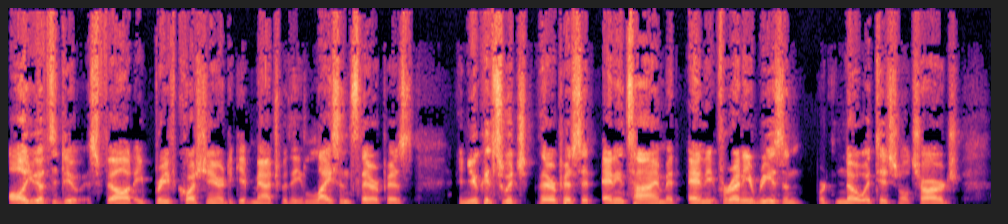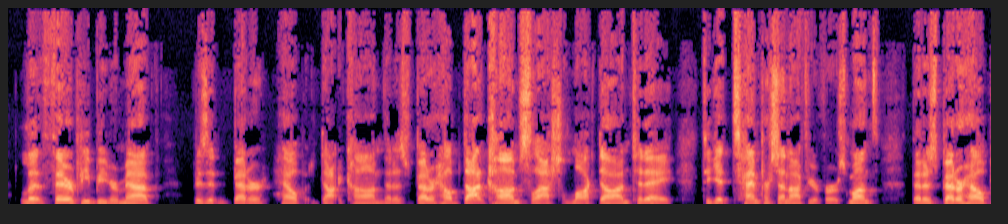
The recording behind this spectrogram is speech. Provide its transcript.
All you have to do is fill out a brief questionnaire to get matched with a licensed therapist and you can switch therapists at any time, at any for any reason, for no additional charge. Let therapy be your map. Visit betterhelp.com. That is betterhelp.com slash locked on today to get 10% off your first month. That is betterhelp,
